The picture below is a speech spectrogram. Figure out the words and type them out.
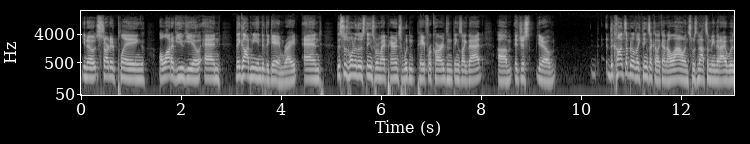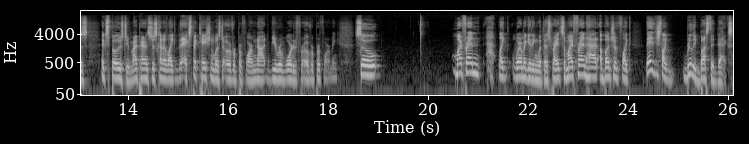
you know, started playing a lot of Yu-Gi-Oh, and they got me into the game, right? And this was one of those things where my parents wouldn't pay for cards and things like that. Um, it just, you know, the concept of like things like like an allowance was not something that I was exposed to. My parents just kind of like the expectation was to overperform, not be rewarded for overperforming. So my friend like where am I getting with this, right? So my friend had a bunch of like they had just like really busted decks.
